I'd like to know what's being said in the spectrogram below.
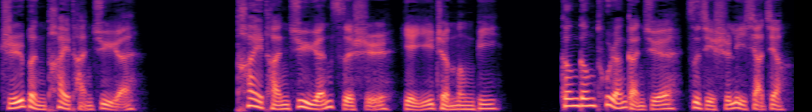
直奔泰坦巨猿。泰坦巨猿此时也一阵懵逼，刚刚突然感觉自己实力下降，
